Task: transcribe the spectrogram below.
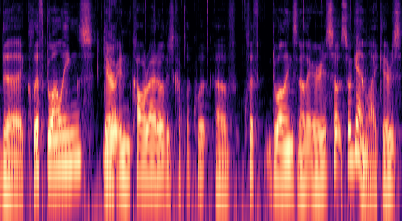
the cliff dwellings there Yep. in Colorado. There's a couple of, of cliff dwellings in other areas. So so again, like there's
